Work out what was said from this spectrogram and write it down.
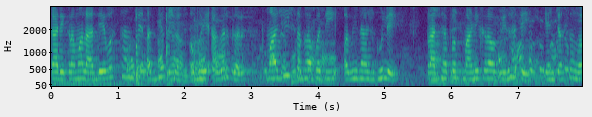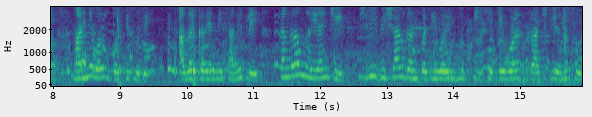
कार्यक्रमाला देवस्थानचे अध्यक्ष अभय आगरकर माजी सभापती अविनाश घुले प्राध्यापक माणिकराव विधाते यांच्यासह मान्यवर उपस्थित होते. आगरकर यांनी सांगितले संग्राम भैयांची श्री विशाल गणपतीवरील भक्ती हे केवळ राजकीय नसून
